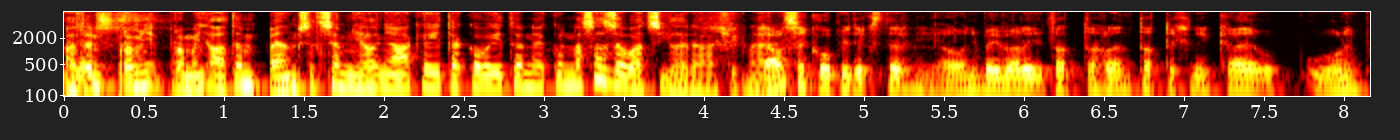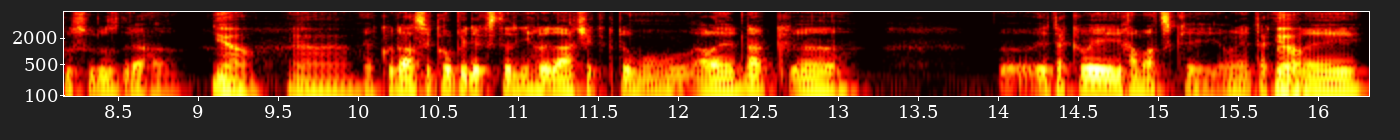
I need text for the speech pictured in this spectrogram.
A ten, měl- promiň, promiň, ale ten pen přece měl nějaký takový ten jako nasazovací hledáček, ne? Dal se koupit externí, ale oni bývali, ta, tahle ta technika je u, u Olympusu dost drahá. Jo, jo, jo. Jako dá se koupit externí hledáček k tomu, ale jednak uh, je takový hamacký. On je takový,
